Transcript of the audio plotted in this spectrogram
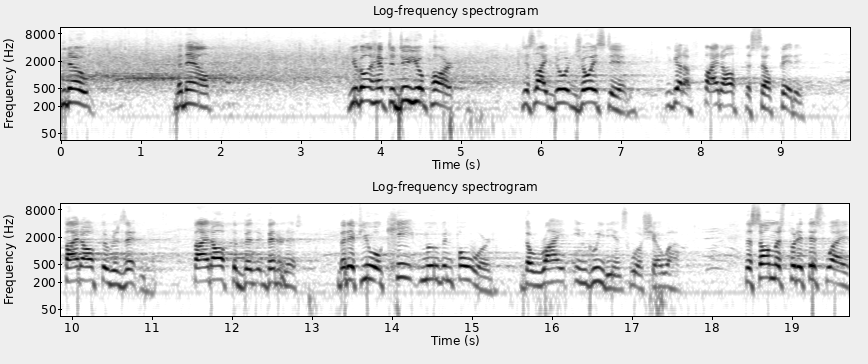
You know, but now, you're going to have to do your part, just like Joyce did. You got to fight off the self pity, fight off the resentment, fight off the bitterness. But if you will keep moving forward, the right ingredients will show up. The psalmist put it this way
